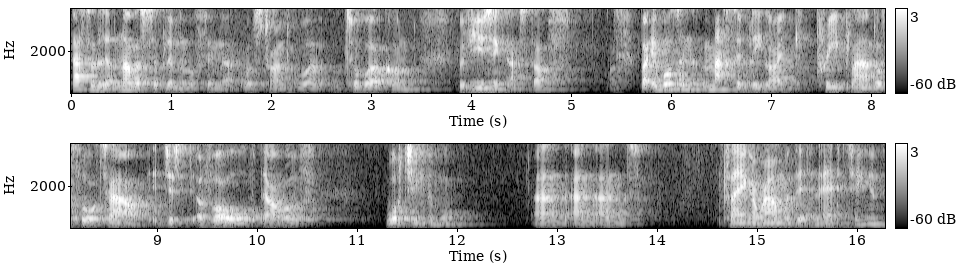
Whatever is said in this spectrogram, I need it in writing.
that's a, another subliminal thing that I was trying to work to work on with using that stuff. But it wasn't massively like pre-planned or thought out. It just evolved out of watching them all, and and and playing around with it and editing. And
